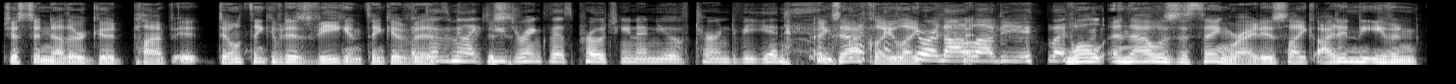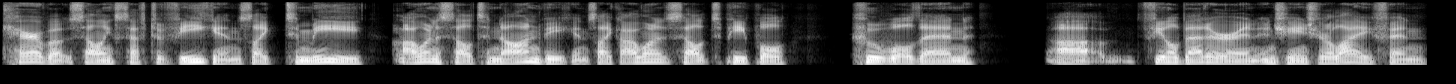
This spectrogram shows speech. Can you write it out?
just another good plant. It, don't think of it as vegan. Think of it. It doesn't mean like you drink this protein and you have turned vegan. Exactly. like you are not allowed to eat. Like, well, and that was the thing, right? Is like I didn't even care about selling stuff to vegans. Like to me, I want to sell it to non-vegans. Like I want to sell it to people who will then uh, feel better and, and change their life. And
